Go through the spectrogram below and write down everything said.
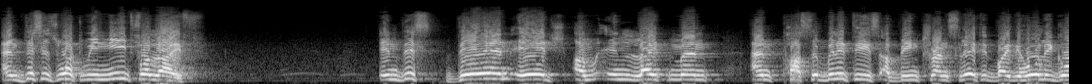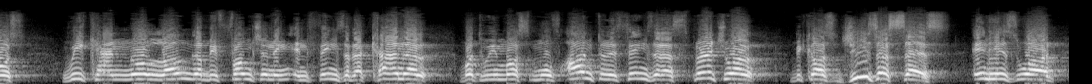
And this is what we need for life in this day and age of enlightenment and possibilities of being translated by the Holy Ghost, we can no longer be functioning in things that are carnal, but we must move on to the things that are spiritual because Jesus says in His Word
